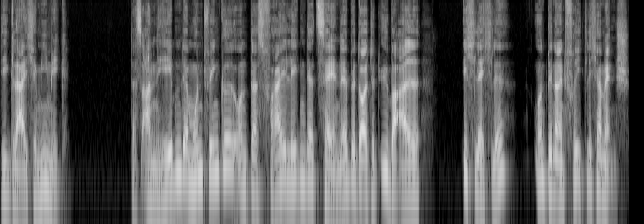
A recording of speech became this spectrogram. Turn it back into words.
die gleiche Mimik. Das Anheben der Mundwinkel und das Freilegen der Zähne bedeutet überall Ich lächle und bin ein friedlicher Mensch.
